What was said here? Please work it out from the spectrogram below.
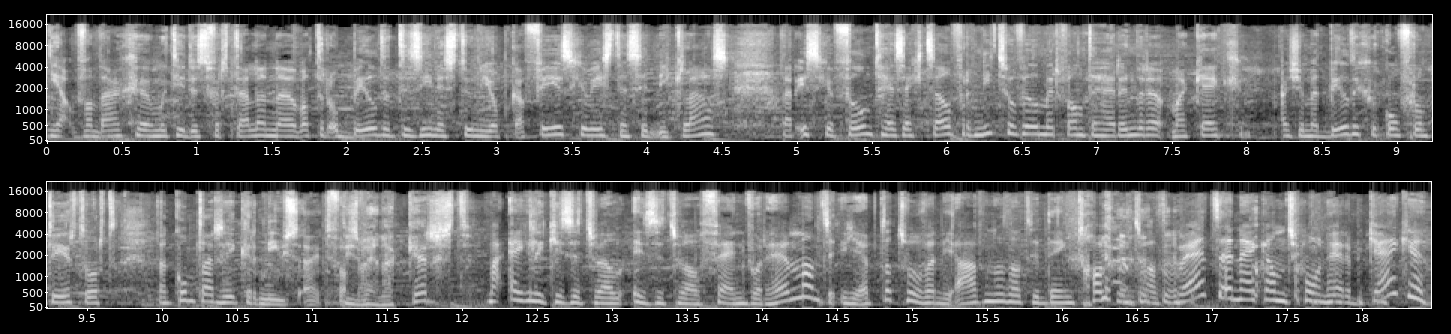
Ja, vandaag eh, moet hij dus vertellen eh, wat er op beelden te zien is toen hij op café is geweest in Sint-Niklaas. Daar is gefilmd. Hij zegt zelf er niet zoveel meer van te herinneren. Maar kijk, als je met beelden geconfronteerd wordt, dan komt daar zeker nieuws uit. Het is bijna kerst. Maar eigenlijk is het, wel, is het wel fijn voor hem, want je hebt dat zo van die avonden dat je denkt, goh, ik ben het wel kwijt en hij kan het gewoon herbekijken.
